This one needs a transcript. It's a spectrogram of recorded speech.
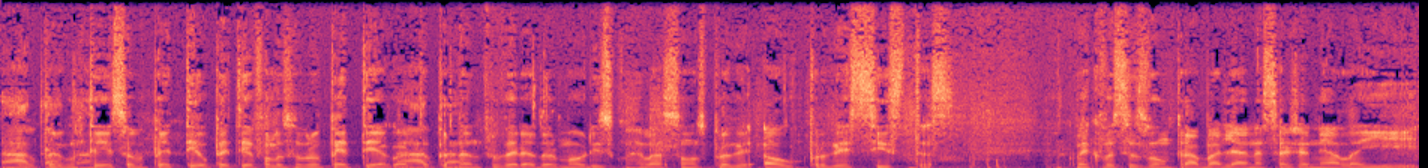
Ah, eu tá, perguntei sobre o PT, o PT falou sobre o PT. Agora Ah, estou tá. perguntando pro vereador Maurício com relação aos progre- ao progressistas. Como é que vocês vão trabalhar nessa janela aí?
